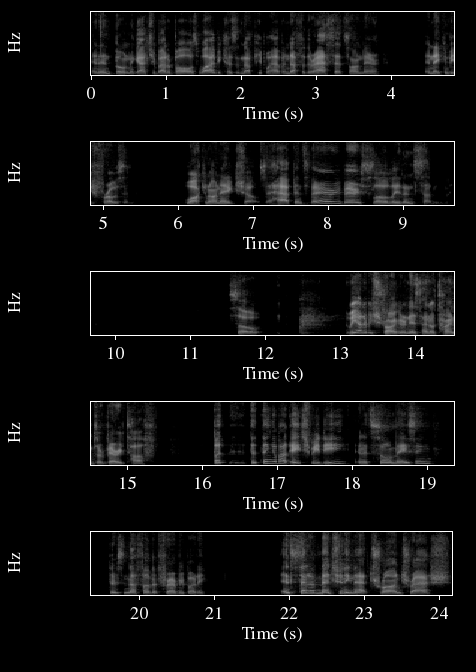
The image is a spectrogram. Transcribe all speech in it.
and then boom, they got you by the balls. Why? Because enough people have enough of their assets on there and they can be frozen, walking on eggshells. It happens very, very slowly, then suddenly. So we got to be stronger in this. I know times are very tough. But the thing about HBD, and it's so amazing, there's enough of it for everybody. Instead of mentioning that Tron trash,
